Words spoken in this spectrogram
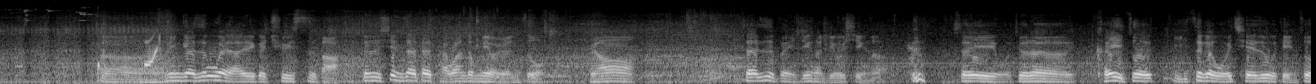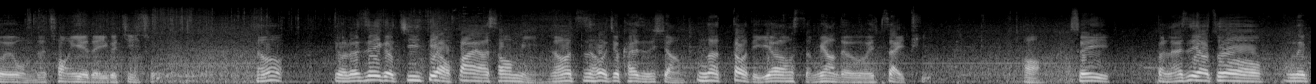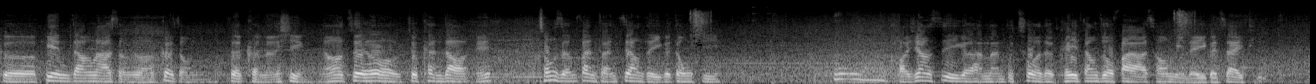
呃，应该是未来的一个趋势吧。就是现在在台湾都没有人做，然后在日本已经很流行了，所以我觉得可以做以这个为切入点，作为我们的创业的一个基础。然后。有了这个基调发芽糙米，然后之后就开始想，那到底要用什么样的为载体？哦，所以本来是要做那个便当啦，什么什么各种的可能性，然后最后就看到，哎，冲绳饭团这样的一个东西，嗯，好像是一个还蛮不错的，可以当做发芽糙米的一个载体，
